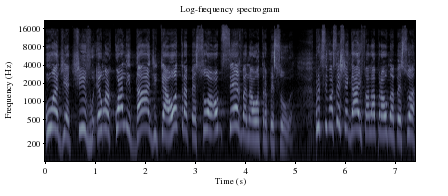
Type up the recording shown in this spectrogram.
um adjetivo é uma qualidade que a outra pessoa observa na outra pessoa. Porque se você chegar e falar para uma pessoa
